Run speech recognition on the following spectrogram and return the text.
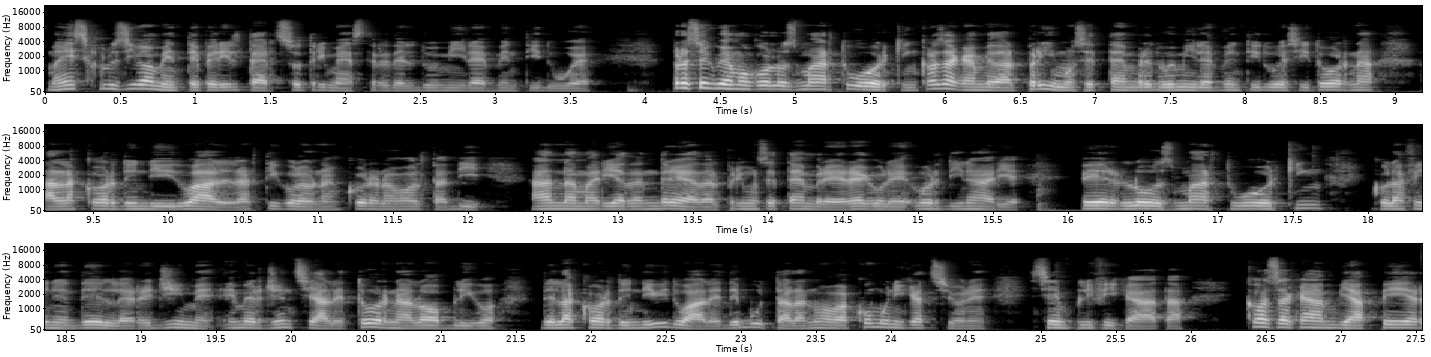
ma esclusivamente per il terzo trimestre del 2022. Proseguiamo con lo smart working. Cosa cambia dal 1 settembre 2022? Si torna all'accordo individuale. L'articolo è ancora una volta di Anna Maria D'Andrea. Dal 1 settembre regole ordinarie per lo smart working con la fine del regime emergenziale torna l'obbligo dell'accordo individuale, debutta la nuova comunicazione semplificata. Cosa cambia per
